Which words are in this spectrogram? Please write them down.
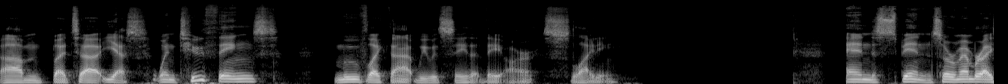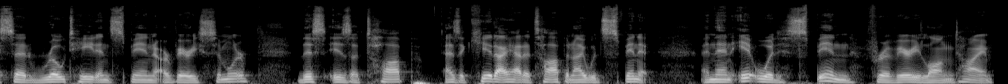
Um, but uh, yes, when two things move like that, we would say that they are sliding. And spin. So remember, I said rotate and spin are very similar. This is a top. As a kid, I had a top and I would spin it. And then it would spin for a very long time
